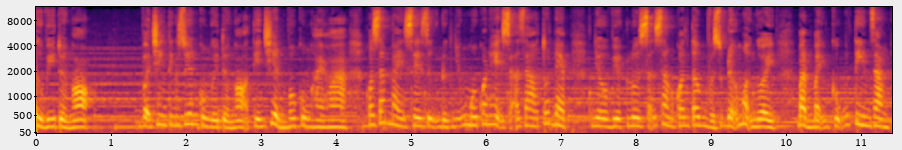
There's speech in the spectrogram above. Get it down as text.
Tử vi tuổi ngọ Vợ trình tình duyên của người tuổi ngọ tiến triển vô cùng hài hòa, con giáp này xây dựng được những mối quan hệ xã giao tốt đẹp nhờ việc luôn sẵn sàng quan tâm và giúp đỡ mọi người. Bản mệnh cũng tin rằng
